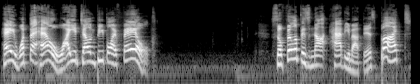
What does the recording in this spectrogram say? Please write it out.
hey, what the hell? Why are you telling people I failed? So Philip is not happy about this, but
